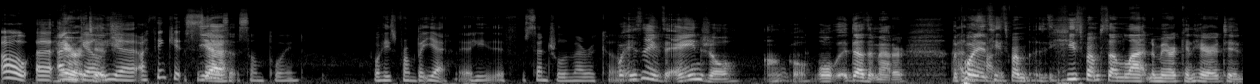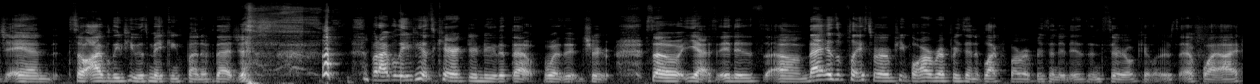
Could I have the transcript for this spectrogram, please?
Oh, uh, Angel. Yeah, I think it says Yeah. at some point. Well, he's from, but yeah, he if Central America. Well, his name's Angel. Angel. Well, it doesn't matter. The I point is, he's from it. he's from some Latin American heritage, and so I believe he was making fun of that. Just, but I believe his character knew that that wasn't true. So yes, it is. Um, that is a place where people are represented. Black people are represented is in serial killers. FYI.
